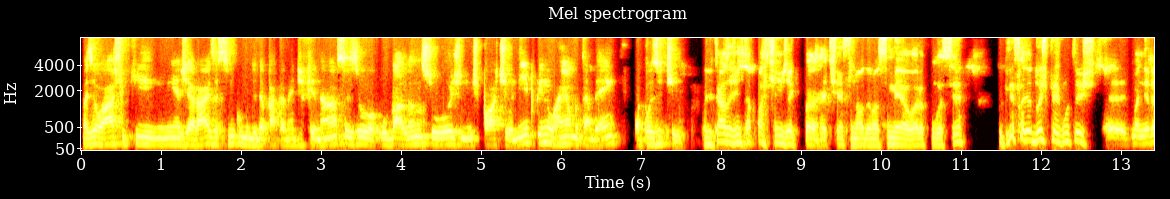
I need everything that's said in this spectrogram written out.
mas eu acho que, em linhas gerais, assim como do Departamento de Finanças, o, o balanço hoje no esporte olímpico e no remo também é positivo. Ricardo, a gente está partindo já aqui para a retinha final da nossa meia hora com você. Eu queria fazer duas perguntas é, de maneira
